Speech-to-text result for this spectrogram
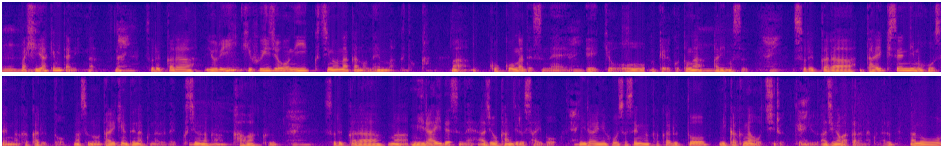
うん、まあ、日焼けみたいになるんですね、はい、それからより皮膚以上に口の中の粘膜とか、まあ、ここがですね、はい、影響を受けることがあります。うん。はい。それから唾液腺にも放線がかかると、まあ、その唾液が出なくなるで口の中が乾く、はい、それから、まあ、未来ですね。味を感じる細胞、はい、未来に放射線がかかると味覚が落ちるという、味が分からなくなる。あの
